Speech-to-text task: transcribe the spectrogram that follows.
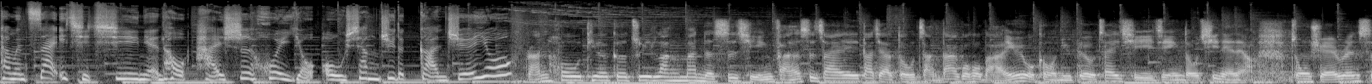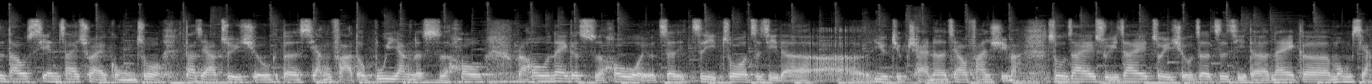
他们在一起七年后还是会有偶像剧的感觉哟。然后第二个最浪漫的事情，反而是在大家都长大过后吧，因为我跟我女朋友在一起已经都七年了，中学认识到现在出来工作，大家追求的想法都不一样的时候，然后那个时候我有自自己做自己的呃 YouTube channel 叫范徐嘛，所以在属于在追求着自己的那个梦想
